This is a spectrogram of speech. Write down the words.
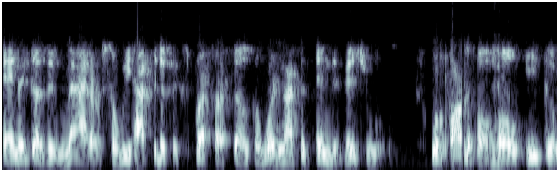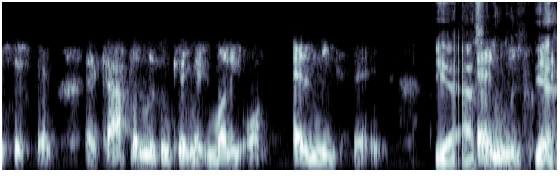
and it doesn't matter. So we have to just express ourselves. But we're not just individuals. We're part of a yeah. whole ecosystem. And capitalism can make money off anything. Yeah, absolutely. Anything. Yeah.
